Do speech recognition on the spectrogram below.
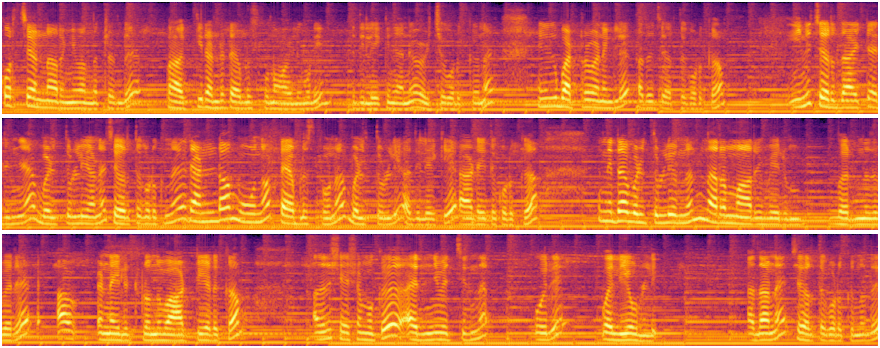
കുറച്ച് എണ്ണ ഇറങ്ങി വന്നിട്ടുണ്ട്. ബാക്കി രണ്ട് ടേബിൾ സ്പൂൺ ഓയിലും കൂടി ഇതിലേക്ക് ഞാൻ ഒഴിച്ചു കൊടുക്കുന്നത് നിങ്ങൾക്ക് ബട്ടർ വേണമെങ്കിൽ അത് ചേർത്ത് കൊടുക്കാം. ഇനി ചെറുതായിട്ട് അരിഞ്ഞ വെളുത്തുള്ളിയാണ് ചേർത്ത് കൊടുക്കുന്നത്. രണ്ടോ മൂന്നോ ടേബിൾ സ്പൂണ് വെളുത്തുള്ളി അതിലേക്ക് ആഡ് ചെയ്ത് കൊടുക്കുക. എന്നിട്ട് ആ വെളുത്തുള്ളി ഒന്ന് നിറം മാറി വരും വരുന്നത് വരെ ആ എണ്ണയിലിട്ടിട്ടൊന്ന് വാട്ടിയെടുക്കാം. അതിനുശേഷം നമുക്ക് അരിഞ്ഞു വെച്ചിരുന്ന ഒരു വലിയ ഉള്ളി. അതാണ് ചേർത്ത് കൊടുക്കുന്നത്.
